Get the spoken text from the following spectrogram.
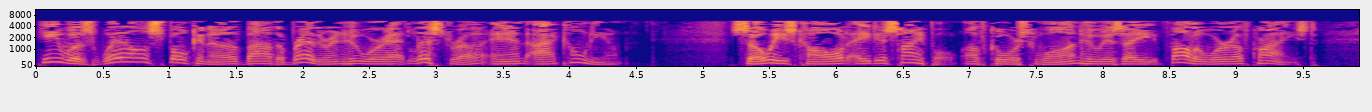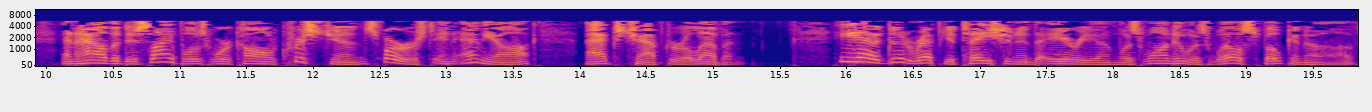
He was well spoken of by the brethren who were at Lystra and Iconium. So he's called a disciple, of course one who is a follower of Christ. And how the disciples were called Christians first in Antioch, Acts chapter 11. He had a good reputation in the area and was one who was well spoken of.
